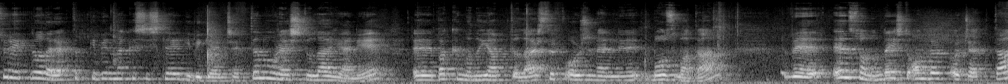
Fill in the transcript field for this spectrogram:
sürekli olarak tıpkı bir nakış işler gibi gerçekten uğraştılar yani. E, bakımını yaptılar sırf orijinalini bozmadan. Ve en sonunda işte 14 Ocak'ta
